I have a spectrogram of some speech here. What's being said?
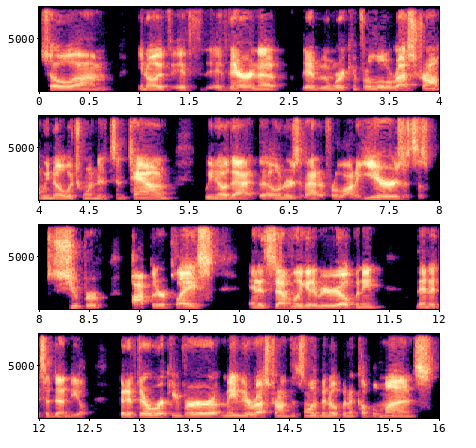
So um, you know, if if if they're in a they've been working for a little restaurant. We know which one it's in town. We know that the owners have had it for a lot of years. It's a super popular place, and it's definitely going to be reopening. Then it's a done deal. But if they're working for maybe a restaurant that's only been open a couple months,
